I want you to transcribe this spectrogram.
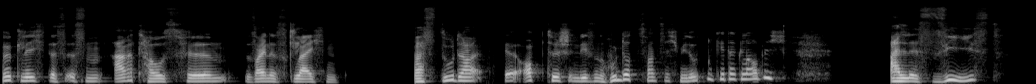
wirklich, das ist ein Arthouse-Film seinesgleichen. Was du da äh, optisch in diesen 120 Minuten geht er, glaube ich, alles siehst,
